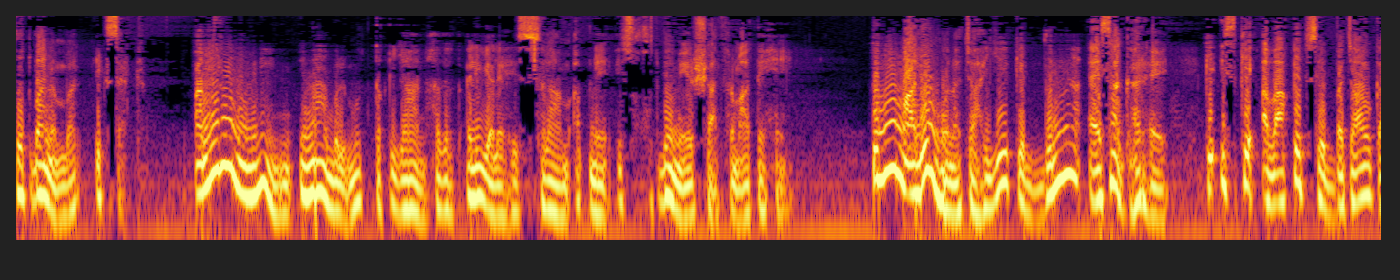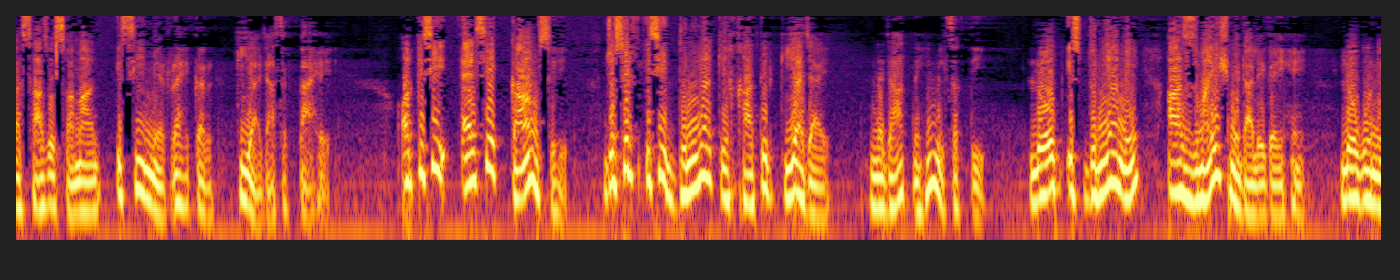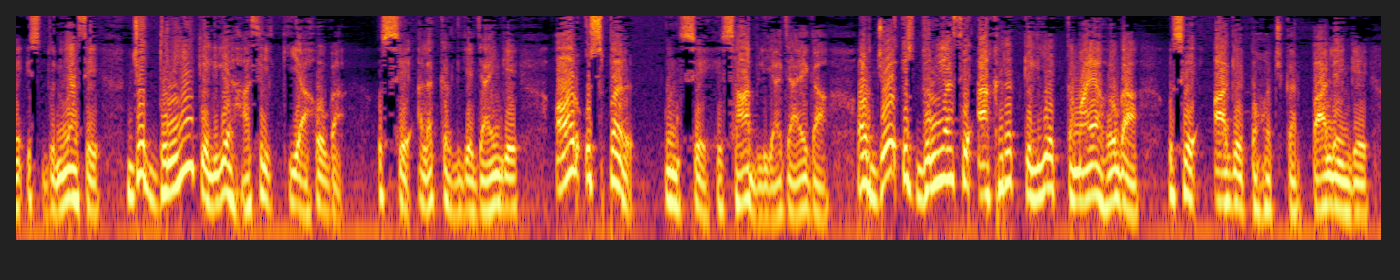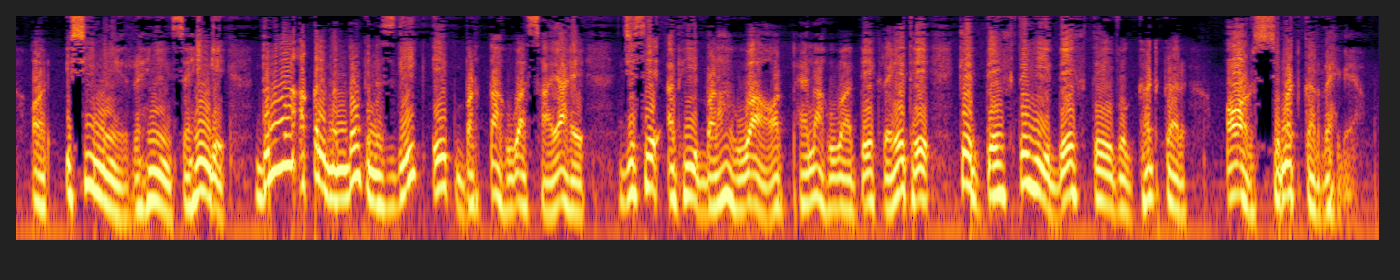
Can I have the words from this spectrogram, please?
خطبہ نمبر اکسٹھ۔ امیر المومنین امام المتقیان حضرت علی علیہ السلام اپنے اس خطبے میں ارشاد فرماتے ہیں، تمہیں معلوم ہونا چاہیے کہ دنیا ایسا گھر ہے کہ اس کے عواقب سے بچاؤ کا ساز و سامان اسی میں رہ کر کیا جا سکتا ہے۔ اور کسی ایسے کام سے جو صرف اسی دنیا کی خاطر کیا جائے، نجات نہیں مل سکتی۔ لوگ اس دنیا میں آزمائش میں ڈالے گئے ہیں۔ لوگوں نے اس دنیا سے جو دنیا کے لیے حاصل کیا ہوگا، اس سے الگ کر دیے جائیں گے اور اس پر ان سے حساب لیا جائے گا۔ اور جو اس دنیا سے آخرت کے لیے کمایا ہوگا، اسے آگے پہنچ کر پالیں گے اور اسی میں رہیں سہیں گے۔ دنیا عقل مندوں کے نزدیک ایک بڑھتا ہوا سایہ ہے، جسے ابھی بڑھا ہوا اور پھیلا ہوا دیکھ رہے تھے کہ دیکھتے ہی دیکھتے وہ گھٹ کر اور سمٹ کر رہ گیا۔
